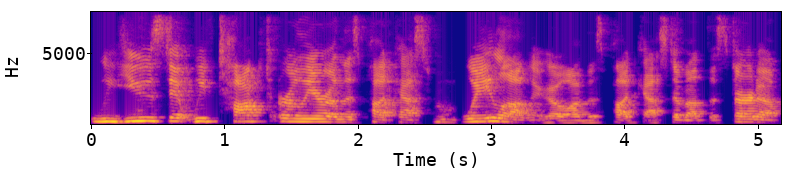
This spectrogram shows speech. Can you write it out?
we used it. We've talked earlier on this podcast, way long ago on this podcast, about the startup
